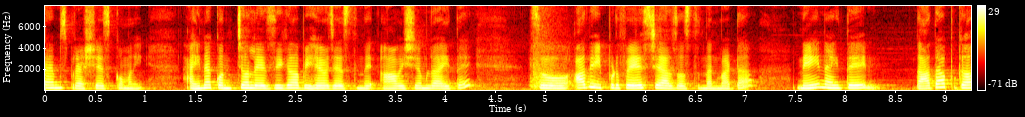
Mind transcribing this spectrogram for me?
టైమ్స్ బ్రష్ చేసుకోమని. అయినా కొంచెం లేజీగా బిహేవ్ చేస్తుంది ఆ విషయంలో అయితే. సో అది ఇప్పుడు ఫేస్ చేయాల్సి వస్తుందన్నమాట. నేనైతే దాదాపుగా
